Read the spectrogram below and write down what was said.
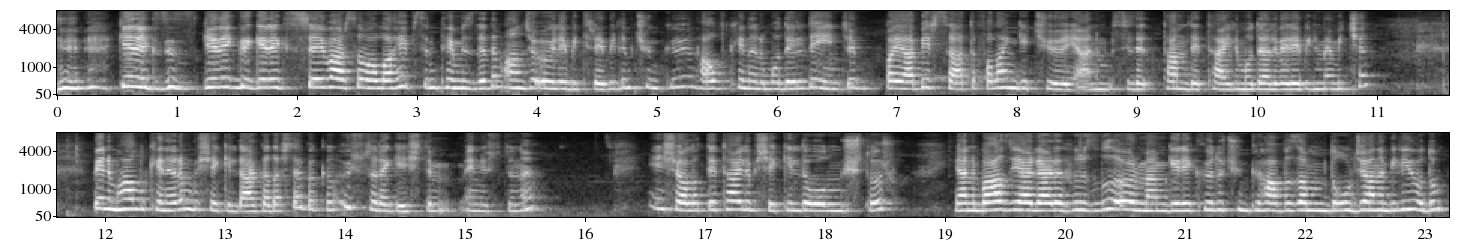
gereksiz, gerekli gereksiz şey varsa vallahi hepsini temizledim. Anca öyle bitirebildim. Çünkü havlu kenarı modeli deyince baya bir saate falan geçiyor yani size tam detaylı model verebilmem için. Benim havlu kenarım bu şekilde arkadaşlar. Bakın 3 sıra geçtim en üstüne. İnşallah detaylı bir şekilde olmuştur. Yani bazı yerlerde hızlı örmem gerekiyordu. Çünkü hafızamın dolacağını biliyordum.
